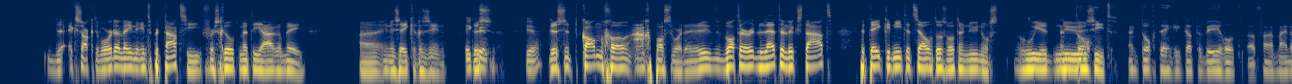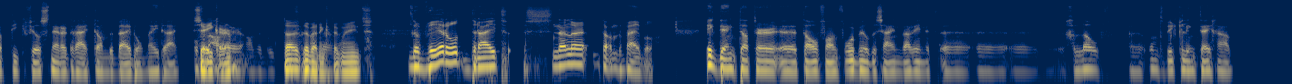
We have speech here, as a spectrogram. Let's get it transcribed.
de exacte woorden. Alleen de interpretatie verschilt met de jaren mee. eh, in een zekere zin. Ik Dus, vind, ja. dus het kan gewoon aangepast worden. Wat er letterlijk staat, betekent niet hetzelfde als wat er nu nog, hoe je het nu toch- ziet. En toch denk ik dat de wereld eh, vanuit mijn optiek veel sneller draait dan de Bijbel meedraait. Of een Zeker. ander, ander boek. Daar, ben ik het ook mee eens. De wereld draait sneller dan de Bijbel. Ik denk dat er eh, tal van voorbeelden zijn waarin het eh, eh, eh, geloof eh, ontwikkeling tegenhoudt.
